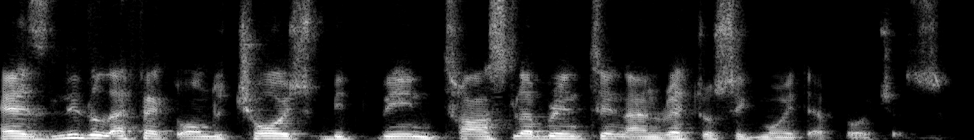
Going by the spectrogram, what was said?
has little effect on the choice between translabyrinthine and retrosigmoid approaches.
